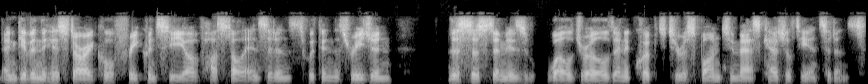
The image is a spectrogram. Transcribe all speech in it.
And given the historical frequency of hostile incidents within this region, this system is well drilled and equipped to respond to mass casualty incidents.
